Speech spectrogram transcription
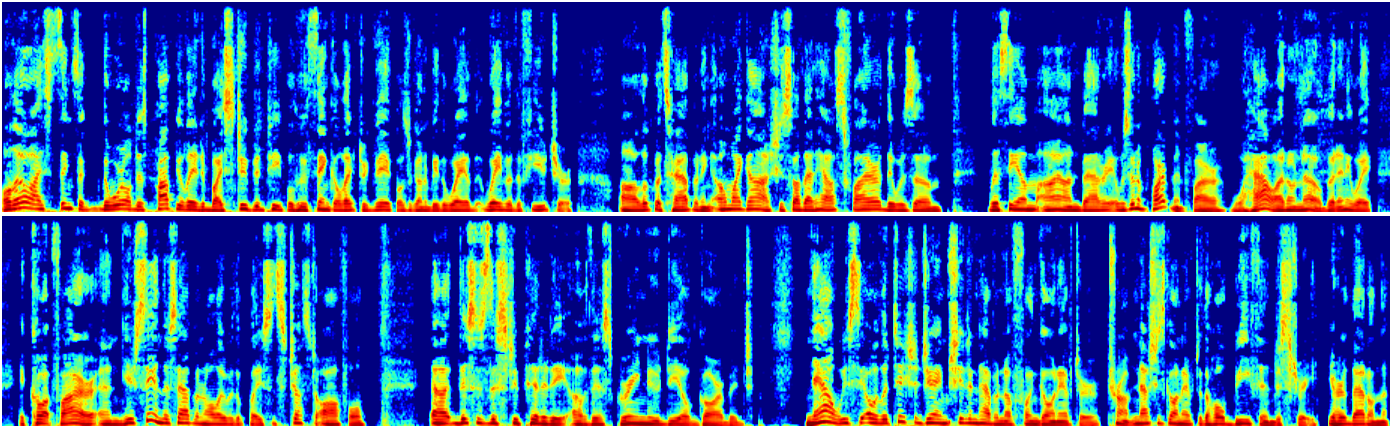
Although I think the, the world is populated by stupid people who think electric vehicles are going to be the way of the, wave of the future. Uh, look what's happening. Oh my gosh, you saw that house fire? There was a lithium ion battery. It was an apartment fire. Well, how? I don't know. But anyway, it caught fire and you're seeing this happen all over the place. It's just awful. Uh, this is the stupidity of this Green New Deal garbage. Now we see, oh, Letitia James, she didn't have enough fun going after Trump. Now she's going after the whole beef industry. You heard that on the,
